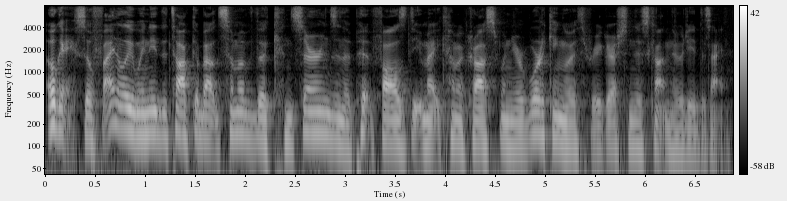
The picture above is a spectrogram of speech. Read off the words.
Okay, so finally, we need to talk about some of the concerns and the pitfalls that you might come across when you're working with regression discontinuity designs.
